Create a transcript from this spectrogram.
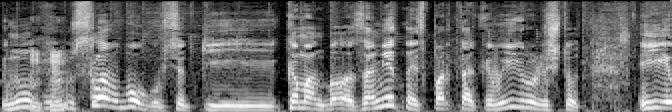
ну, Мгм. слава богу, все-таки команда была заметная, Спартак, и выиграли что-то. И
